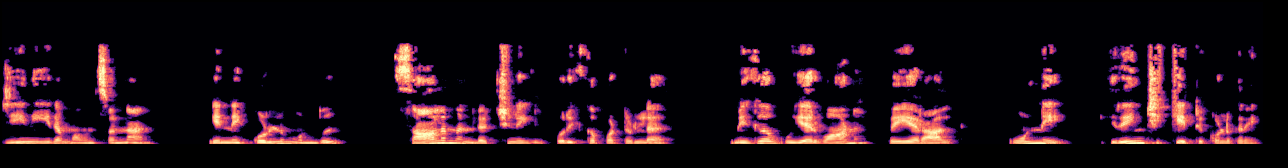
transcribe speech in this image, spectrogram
ஜீனியிடம் அவன் சொன்னான் என்னை கொல்லும் முன்பு சாலமன் லட்சணையில் பொறிக்கப்பட்டுள்ள மிக உயர்வான பெயரால் உன்னை இறைஞ்சி கேட்டுக்கொள்கிறேன்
